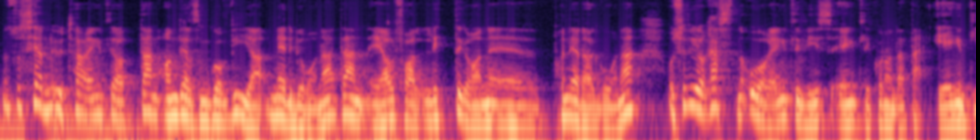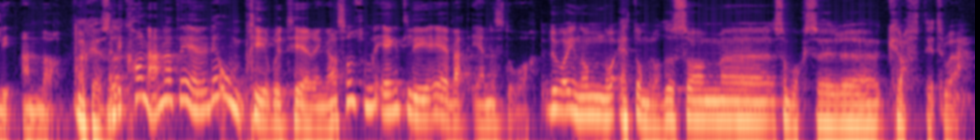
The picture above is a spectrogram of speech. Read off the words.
Men så ser det ut her egentlig at den andelen som går via mediebyråene, den er iallfall litt grann eh, på nedadgående. Og så vil jo resten av året egentlig vise egentlig hvordan dette egentlig ender. Okay, Men det kan hende at det er, det er, omprioriteringer, sånn som det egentlig er hvert eneste år. Du var innom nå et område som, eh, som vokser eh, kraftig, tror jeg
